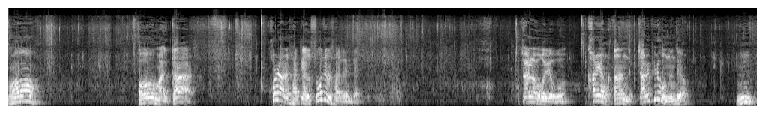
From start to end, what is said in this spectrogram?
와. 오 마이 갓. 콜라를 살 게 아니라 소주를 사야 되는데. 잘라 먹으려고 칼이랑 갖다 놨는데 자를 필요가 없는데요. 음.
